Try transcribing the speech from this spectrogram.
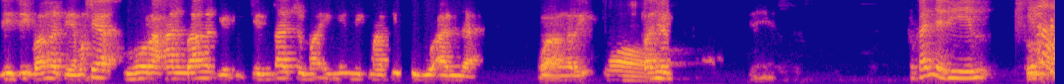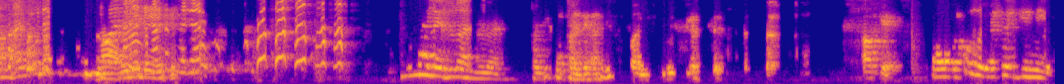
Jijik banget ya, maksudnya murahan banget gitu. Cinta cuma ingin nikmati tubuh Anda. Wah, ngeri. Oh. Lanjut. bukan jadi hilang kan udah duluan ini duluan nih. duluan deh, duluan duluan Tadi pertanyaannya apa? Oke, kalau aku melihatnya gini, ya,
